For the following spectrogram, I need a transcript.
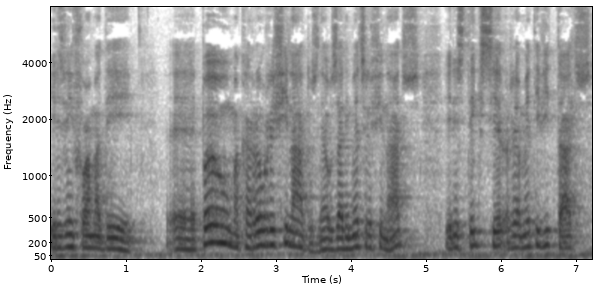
eles vêm em forma de é, pão, macarrão refinados, né? Os alimentos refinados, eles têm que ser realmente evitados,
